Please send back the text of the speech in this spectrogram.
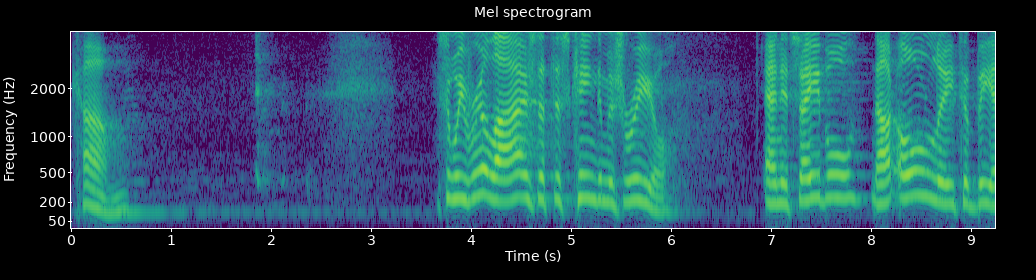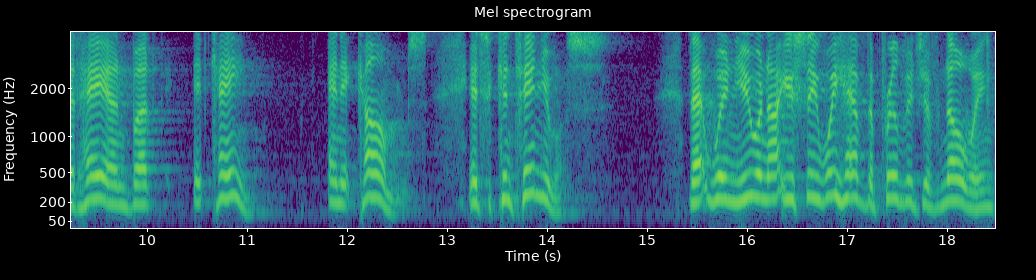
come. So we realize that this kingdom is real. And it's able not only to be at hand, but it came and it comes. It's continuous. That when you and I, you see, we have the privilege of knowing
